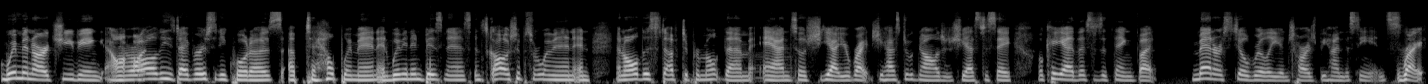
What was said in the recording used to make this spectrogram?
women are achieving all, all these diversity quotas up to help women and women in business and scholarships for women and and all this stuff to promote them. Mm-hmm. And so she, yeah, you're right. She has to acknowledge it. She has to say, "Okay, yeah, this is a thing," but men are still really in charge behind the scenes. Right.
